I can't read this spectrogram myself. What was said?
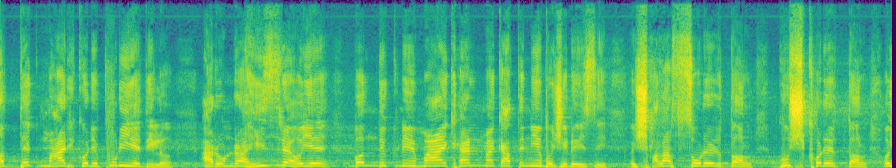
অর্ধেক মারি করে পুড়িয়ে দিল, আর ওনরা হিজড়া হয়ে বন্দুক নিয়ে মাইক হ্যান্ড মায় কাতে নিয়ে বসে রয়েছে। ওই শালার চোরের দল, ঘুষখোরের দল, ওই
